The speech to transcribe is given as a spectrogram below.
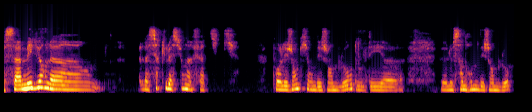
Ça améliore la, la, circulation lymphatique pour les gens qui ont des jambes lourdes ou des, euh, le syndrome des jambes lourdes.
